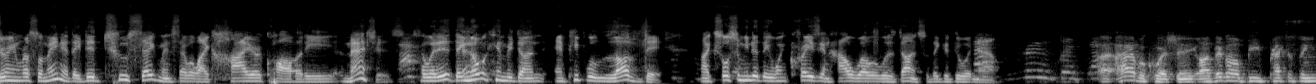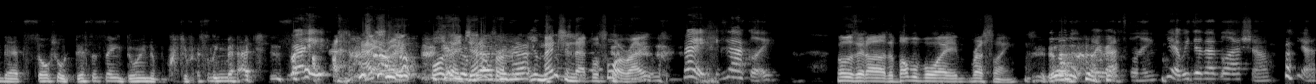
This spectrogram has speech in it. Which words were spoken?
during WrestleMania. They did two segments that were like higher quality matches. So it is, they know it can be done, and people loved it. Like social media, they went crazy on how well it was done, so they could do it now. I, I have a question. Are they going to be practicing that social distancing during the, the wrestling matches? Right, Actually, what was that, you Jennifer? that? You mentioned that before, right? right, exactly. What was it? Uh, the Bubble Boy wrestling. Play wrestling. Yeah, we did that the last show. Yeah.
